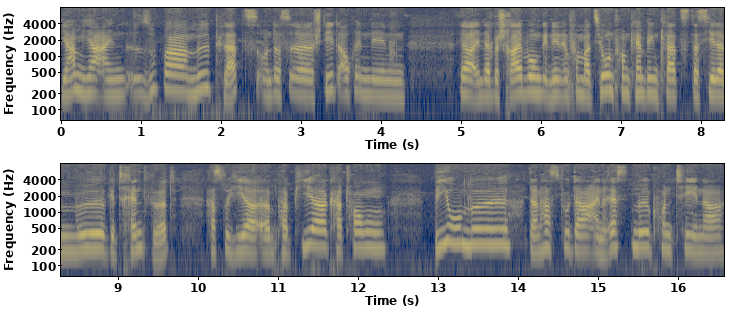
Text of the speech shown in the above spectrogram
Die haben hier einen super Müllplatz und das äh, steht auch in den ja, in der Beschreibung, in den Informationen vom Campingplatz, dass hier der Müll getrennt wird. Hast du hier äh, Papier, Karton, Biomüll, dann hast du da einen Restmüllcontainer,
